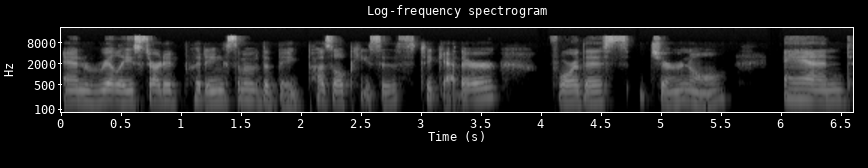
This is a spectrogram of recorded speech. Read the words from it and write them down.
and really started putting some of the big puzzle pieces together for this journal. And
